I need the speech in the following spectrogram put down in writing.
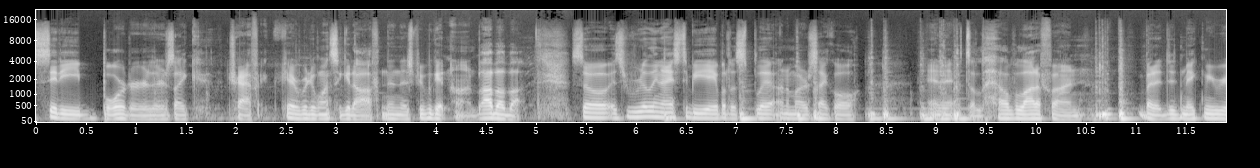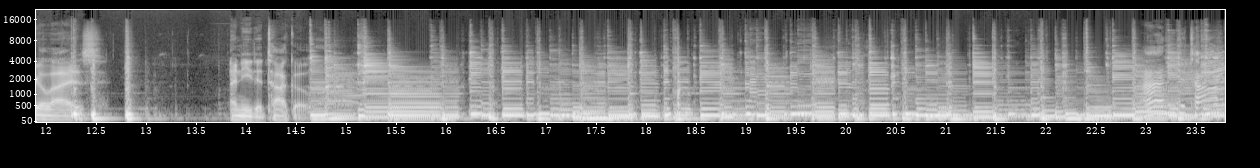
city border. There's like traffic. Everybody wants to get off, and then there's people getting on. Blah blah blah. So it's really nice to be able to split on a motorcycle, and it's a hell of a lot of fun. But it did make me realize I need a taco. I need a taco,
